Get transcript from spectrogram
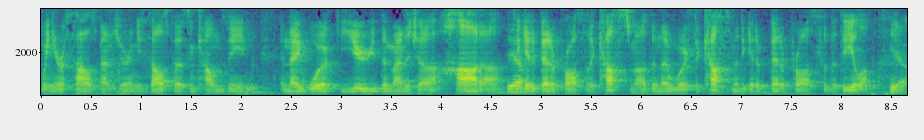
when you're a sales manager and your salesperson comes in and they work you, the manager, harder Yeah. to get a better price for the customer than they work the customer to get a better price for the dealer. yeah.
